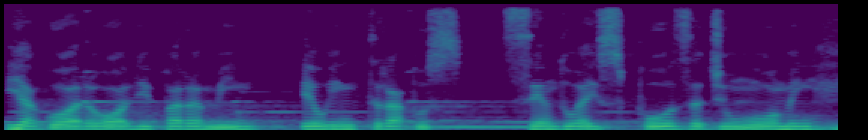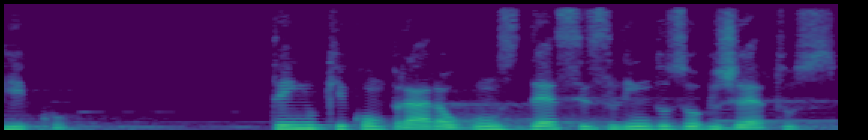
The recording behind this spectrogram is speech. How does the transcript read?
E agora olhe para mim, eu em trapos, sendo a esposa de um homem rico. Tenho que comprar alguns desses lindos objetos.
